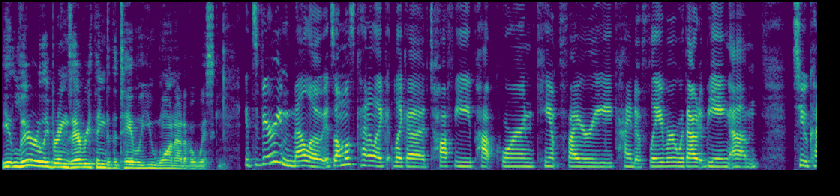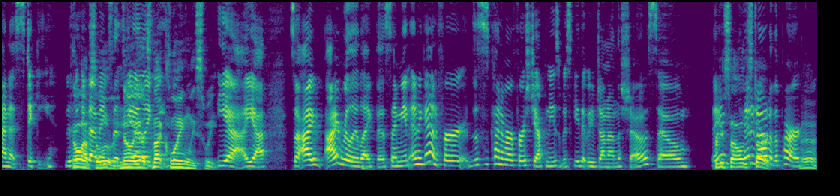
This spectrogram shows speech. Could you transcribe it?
It literally brings everything to the table you want out of a whiskey. It's very mellow. It's almost kind of like like a toffee popcorn campfirey kind of flavor without it being. Um, too kind of sticky. Oh, absolutely. No, yeah, yeah like, it's not cloyingly sweet. Yeah, yeah. So I I really like this. I mean, and again, for this is kind of our first Japanese whiskey that we've done on the show, so they Pretty solid hit start. it out of the park. Yeah.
